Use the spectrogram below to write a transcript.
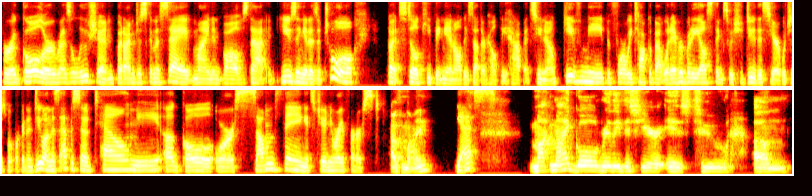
for a goal or a resolution, but I'm just going to say mine involves that using it as a tool but still keeping in all these other healthy habits. You know, give me, before we talk about what everybody else thinks we should do this year, which is what we're going to do on this episode, tell me a goal or something. It's January 1st. Of mine? Yes. My, my goal really this year is to, um,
